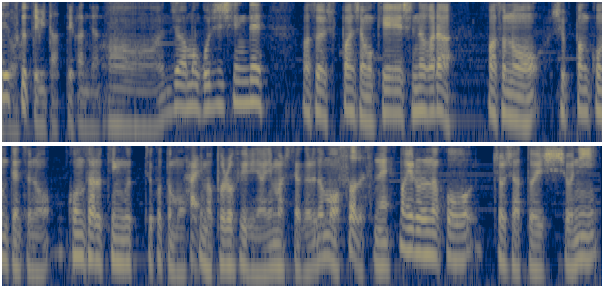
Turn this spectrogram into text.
で作ってみたって感じなんです。じゃあもうご自身で、まあ、そういう出版社も経営しながら、まあ、その出版コンテンツのコンサルティングっていうこともはい。今プロフィールにありましたけれども、そうですね。まあ、いろいろなこう著者と一緒に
